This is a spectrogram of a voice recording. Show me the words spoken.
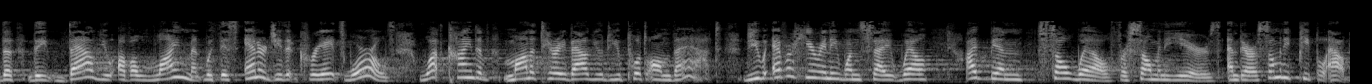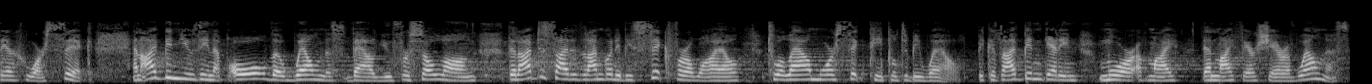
the, the value of alignment with this energy that creates worlds. What kind of monetary value do you put on that? Do you ever hear anyone say, well, I've been so well for so many years and there are so many people out there who are sick and I've been using up all the wellness value for so long that I've decided that I'm going to be sick for a while to allow more sick people to be well because I've been getting more of my than my fair share of wellness.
